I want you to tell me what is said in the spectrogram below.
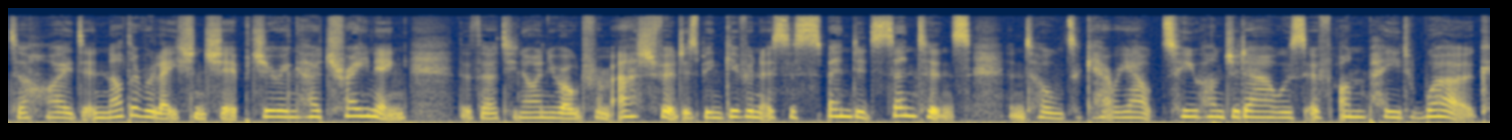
to hide another relationship during her training. The 39 year old from Ashford has been given a suspended sentence and told to carry out 200 hours of unpaid work.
